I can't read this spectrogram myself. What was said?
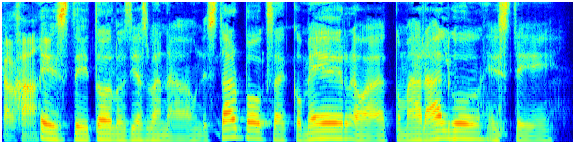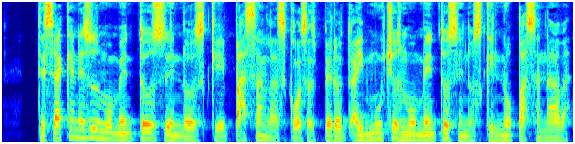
Ajá. Este, todos los días van a un Starbucks a comer o a tomar algo. Este, Te sacan esos momentos en los que pasan las cosas, pero hay muchos momentos en los que no pasa nada.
